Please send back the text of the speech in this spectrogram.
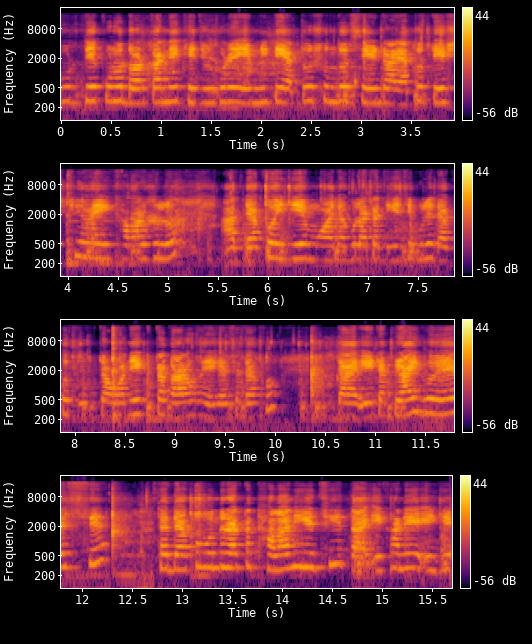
গুড় দিয়ে কোনো দরকার নেই, খেজুর গুড়ে এমনিতে এত সুন্দর সেন্ট আর এত টেস্টি হয় এই খাবারগুলো। আর দেখো এই যে ময়দাগুলোটা দিয়েছি বলে, দেখো দুধটা অনেকটা গাঢ় হয়ে গেছে, দেখো। তা এটা প্রায় হয়ে এসছে। তা দেখো বন্ধুরা, একটা থালা নিয়েছি, তা এখানে এই যে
